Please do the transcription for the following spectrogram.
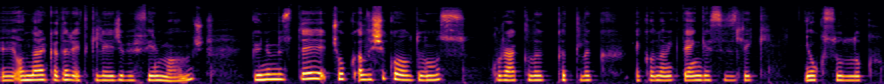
e, onlar kadar etkileyici bir film olmuş. Günümüzde çok alışık olduğumuz kuraklık, kıtlık, ekonomik dengesizlik, yoksulluk,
